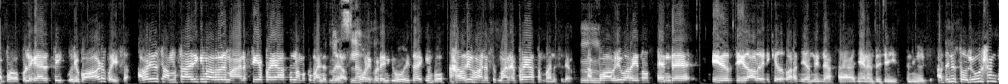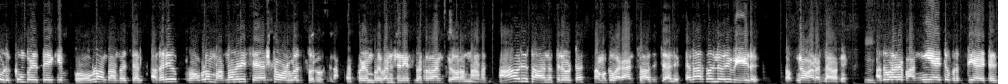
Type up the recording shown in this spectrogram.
അപ്പൊ പുള്ളിക്കാരത്തി ഒരുപാട് പൈസ. അവരിത് സംസാരിക്കുമ്പോൾ അവരുടെ ഒരു മാനസിക പ്രയാസം നമുക്ക് മനസ്സിലാവും. മനസ്സിലാവും. എനിക്ക് വോയിസ് അയക്കുമ്പോൾ അവർ മനസ്സ് മനപ്രയാസം മനസ്സിലാവും. അപ്പൊ അവർ പറയുന്നു എന്റെ ചെയ്ത ചെയ്ത ആളും എനിക്കത് പറഞ്ഞു തന്നില്ല. ഞാൻ എന്ത് ചെയ്യും എന്ന് ചോദിച്ചു. അതിന് സൊല്യൂഷൻ കൊടുക്കുമ്പോഴത്തേക്കും പ്രോബ്ലം എന്താന്ന് വെച്ചാൽ അതൊരു പ്രോബ്ലം വന്നതിന് ശേഷമുള്ള ഒരു സൊല്യൂഷനാണ് എപ്പോഴും prevention is better and cure എന്നാണ്. ആ ഒരു സാധനത്തിലോട്ട് നമുക്ക് വരാൻ സാധിച്ചാൽ യഥാർത്ഥത്തിൽ ഒരു വീട് സ്വപ്നമാണ് പറഞ്ഞ്. അത് വളരെ ഭംഗിയായിട്ട് വൃത്തിയായിട്ട്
